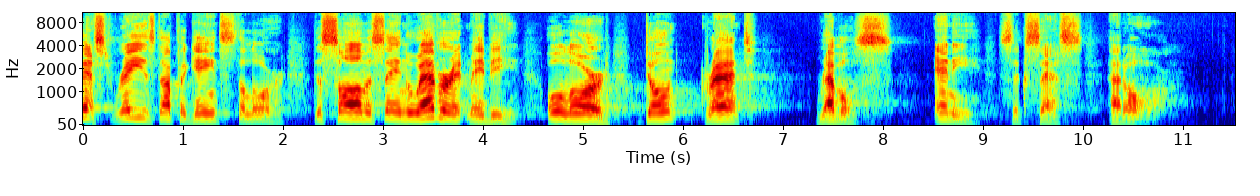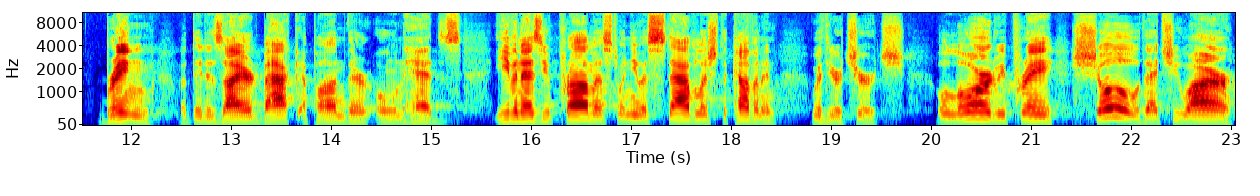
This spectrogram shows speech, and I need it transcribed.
fist raised up against the Lord. The psalm is saying, whoever it may be, O Lord, don't grant rebels any success at all. Bring what they desired back upon their own heads even as you promised when you established the covenant with your church. Oh Lord, we pray, show that you are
